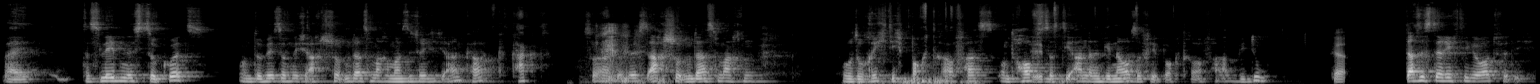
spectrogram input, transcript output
Weil das Leben ist zu kurz und du willst auch nicht acht Stunden das machen, was dich richtig ankackt, sondern du willst acht Stunden das machen, wo du richtig Bock drauf hast und hoffst, Eben. dass die anderen genauso viel Bock drauf haben wie du. Ja. Das ist der richtige Ort für dich.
